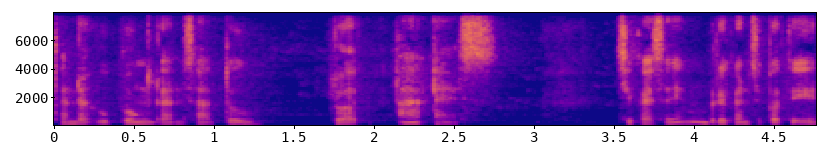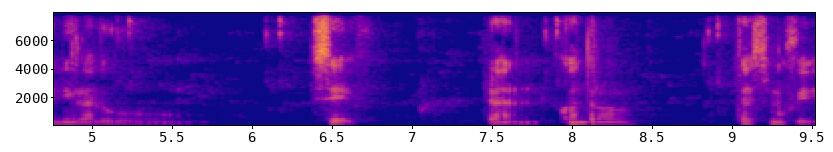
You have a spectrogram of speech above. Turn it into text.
tanda hubung dan satu dot as jika saya memberikan seperti ini lalu save dan kontrol test movie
